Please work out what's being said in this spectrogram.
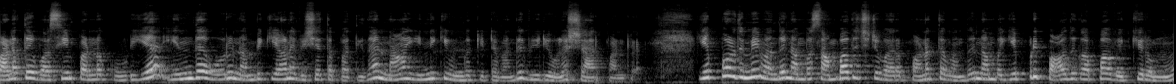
பணத்தை வசியம் பண்ணக்கூடிய இந்த ஒரு நம்பிக்கையான விஷயத்தை பற்றி தான் நான் இன்னைக்கு உங்ககிட்ட வந்து வீடியோவில் ஷேர் பண்ணுறேன் எப்பொழுதுமே வந்து நம்ம சம்பாதிச்சுட்டு வர பணத்தை வந்து நம்ம எப்படி பாதுகாப்பாக வைக்கிறோமோ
